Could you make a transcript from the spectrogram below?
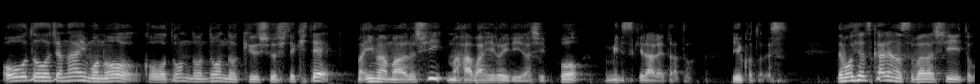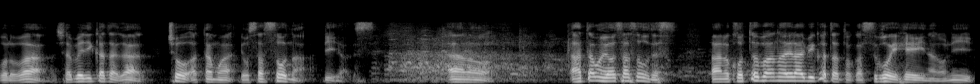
王道じゃないものを、こう、どんどんどんどん吸収してきて、まあ、今もあるし、まあ、幅広いリーダーシップを身につけられたということです。で、もう一つ彼の素晴らしいところは、喋り方が超頭良さそうなリーダーです。あの、頭良さそうです。あの、言葉の選び方とかすごい平易なのに、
